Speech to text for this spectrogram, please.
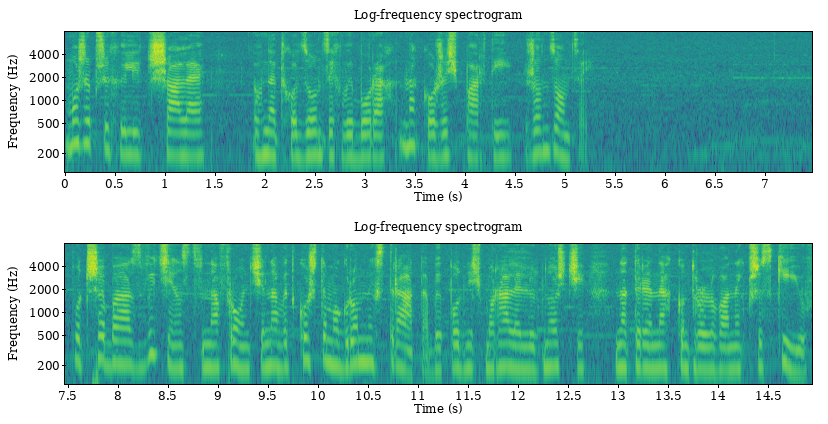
może przychylić szale w nadchodzących wyborach na korzyść partii rządzącej. Potrzeba zwycięstw na froncie, nawet kosztem ogromnych strat, aby podnieść morale ludności na terenach kontrolowanych przez Kijów.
